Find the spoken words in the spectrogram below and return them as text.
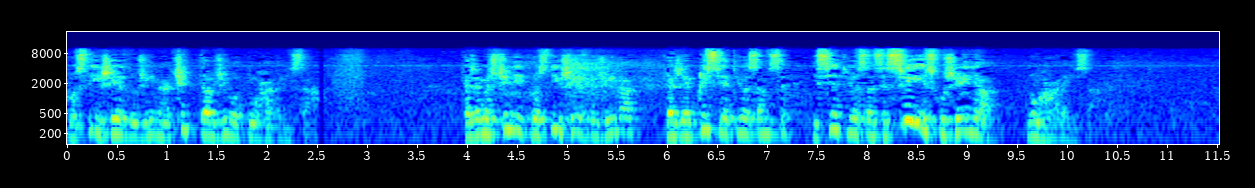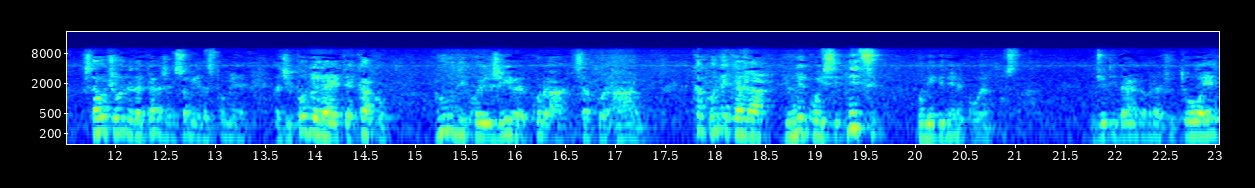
kroz tih šest dužina čitav život Nuha Isa. Kaže, me čini kroz tih šest dužina, kaže, prisjetio sam se i sjetio sam se svi iskušenja Nuha Isa. Šta hoću ovdje da kažem, s ovim da spomene? Znači, pogledajte kako ljudi koji žive Kur'an, sa Kur'anom, kako nekada i u nekoj sitnici oni vide neku veliku stvar. Međutim, draga braću, to je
